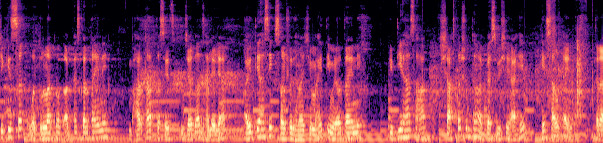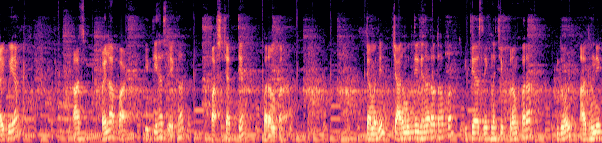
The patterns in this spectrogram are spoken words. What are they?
चिकित्सक व तुलनात्मक अभ्यास करता येणे भारतात तसेच जगात झालेल्या ऐतिहासिक संशोधनाची माहिती मिळवता येणे. इतिहास हा शास्त्रशुद्ध अभ्यासविषय आहे हे सांगता येणे. तर ऐकूया. आज पहिला पाठ इतिहास लेखन पाश्चात्य परंपरा. त्यामध्ये चार मुद्दे घेणार आहोत आपण. इतिहास लेखनाची परंपरा दोन आधुनिक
